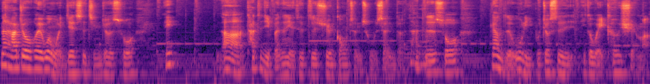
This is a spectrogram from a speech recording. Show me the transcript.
那他就会问我一件事情，就是说，诶，那他自己本身也是资讯工程出身的，他只是说量子物理不就是一个伪科学吗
